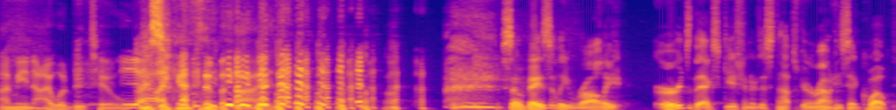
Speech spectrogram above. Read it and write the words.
I mean, I would be too. Yeah. I can sympathize. So basically, Raleigh urged the executioner to stop screwing around. He said, "quote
